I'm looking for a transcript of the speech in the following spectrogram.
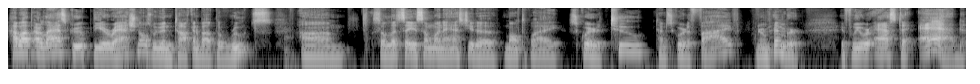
How about our last group, the irrationals? We've been talking about the roots. Um, so let's say someone asked you to multiply square root of 2 times square root of 5. And remember, if we were asked to add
